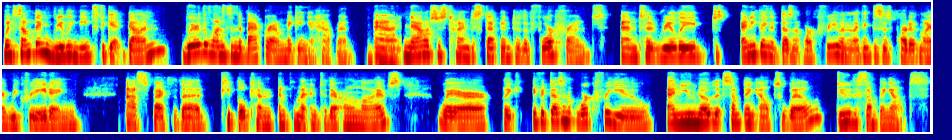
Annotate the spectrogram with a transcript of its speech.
when something really needs to get done, we're the ones in the background making it happen. Mm-hmm. And now it's just time to step into the forefront and to really just anything that doesn't work for you. And I think this is part of my recreating aspect that people can implement into their own lives, where, like, if it doesn't work for you and you know that something else will, do the something else.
